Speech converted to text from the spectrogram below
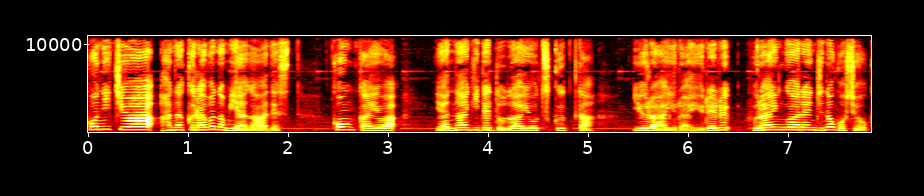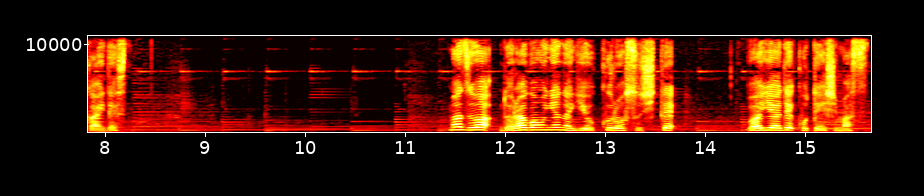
こんにちは。花クラブの宮川です。今回は柳で土台を作ったゆらゆら揺れるフライングアレンジのご紹介です。まずはドラゴン柳をクロスしてワイヤーで固定します。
